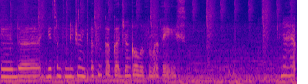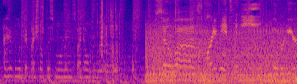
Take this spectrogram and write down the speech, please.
and uh, get something to drink. I feel like I've got junk all over my face. And I, have, I haven't looked at myself this morning, so I don't really know. So, uh, Smarty Pants McGee over here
